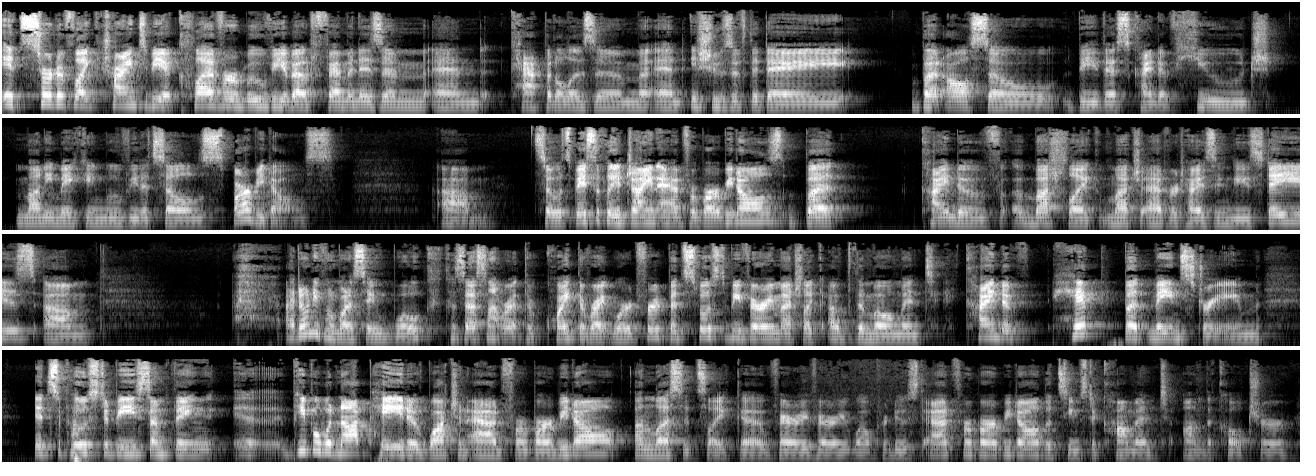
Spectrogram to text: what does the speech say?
It's sort of like trying to be a clever movie about feminism and capitalism and issues of the day, but also be this kind of huge money making movie that sells Barbie dolls. Um, so it's basically a giant ad for Barbie dolls, but kind of much like much advertising these days. Um, I don't even want to say woke because that's not quite the right word for it, but it's supposed to be very much like of the moment, kind of hip but mainstream. It's supposed to be something uh, people would not pay to watch an ad for a Barbie doll unless it's like a very, very well produced ad for a Barbie doll that seems to comment on the culture.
